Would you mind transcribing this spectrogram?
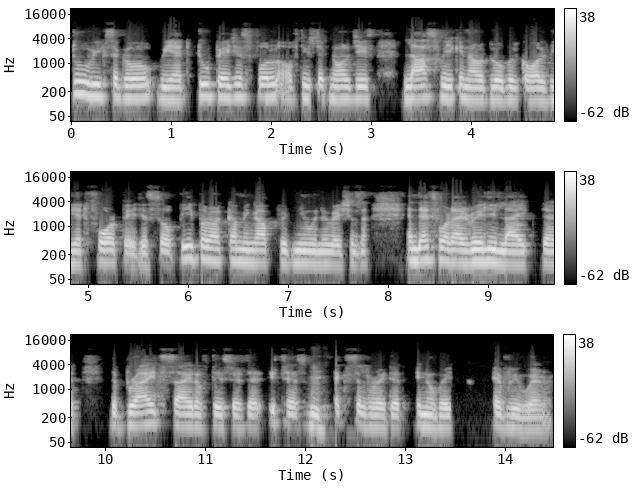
two weeks ago, we had two pages full of these technologies. Last week in our global call, we had four pages. So people are coming up with new innovations. And that's what I really like that the bright side of this is that it has mm. accelerated innovation everywhere.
